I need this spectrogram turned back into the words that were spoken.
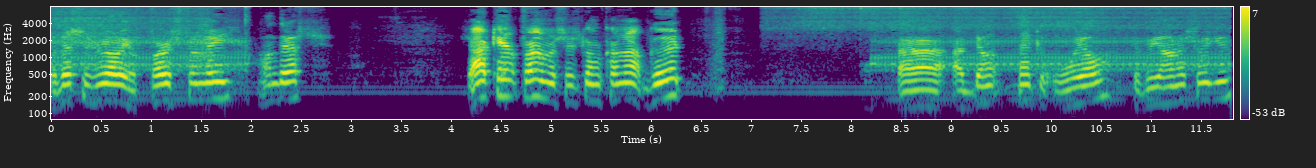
So this is really a first for me on this. So I can't promise it's going to come out good. Uh, I don't think it will, to be honest with you.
